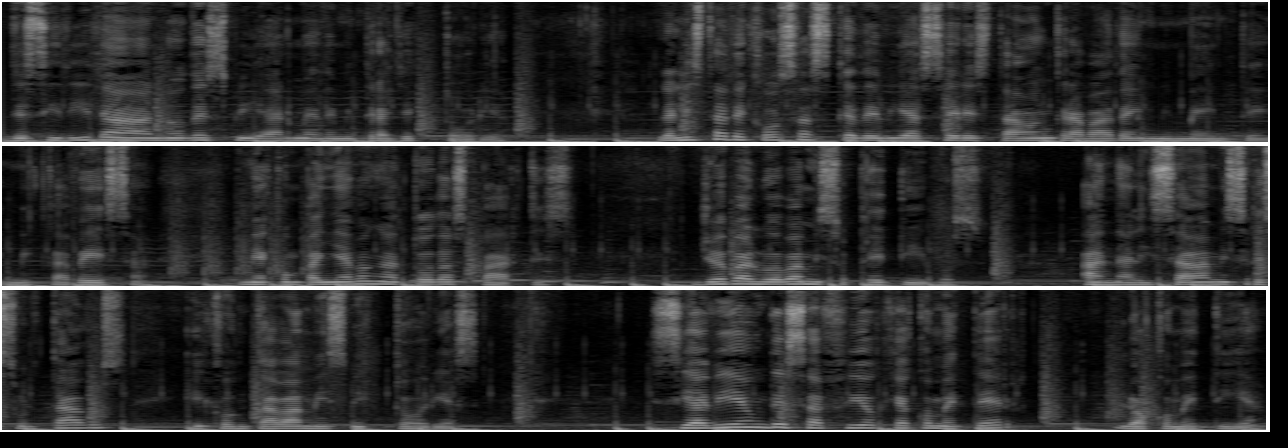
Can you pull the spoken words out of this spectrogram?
decidida a no desviarme de mi trayectoria. La lista de cosas que debía hacer estaban grabadas en mi mente, en mi cabeza, me acompañaban a todas partes. Yo evaluaba mis objetivos, analizaba mis resultados y contaba mis victorias. Si había un desafío que acometer, lo acometía.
